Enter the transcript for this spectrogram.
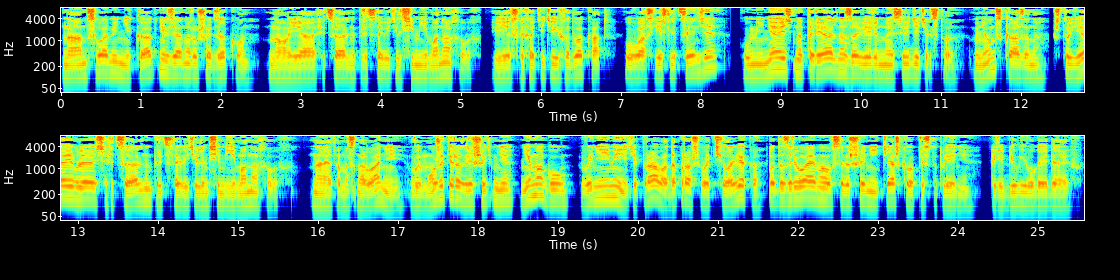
Нам с вами никак нельзя нарушать закон. Но я официальный представитель семьи Монаховых, если хотите их адвокат. У вас есть лицензия?» У меня есть нотариально заверенное свидетельство. В нем сказано, что я являюсь официальным представителем семьи Монаховых. На этом основании вы можете разрешить мне «Не могу». Вы не имеете права допрашивать человека, подозреваемого в совершении тяжкого преступления», – перебил его Гайдаев.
